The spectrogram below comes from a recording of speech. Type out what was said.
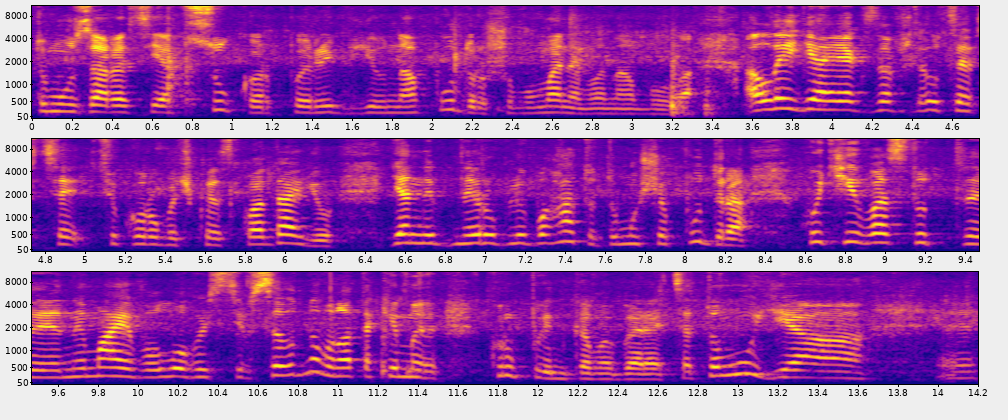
Тому зараз я цукор переб'ю на пудру, щоб у мене вона була. Але я, як завжди, оце в цю коробочку я складаю. Я не, не роблю багато, тому що пудра, хоч і у вас тут е, немає вологості, все одно вона такими крупинками береться. Тому я, е,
